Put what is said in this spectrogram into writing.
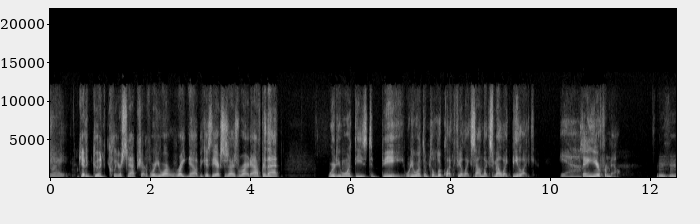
Right. get a good clear snapshot of where you are right now because the exercise right after that where do you want these to be? What do you want them to look like feel like sound like smell like be like? Yeah. say a year from now. Hmm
